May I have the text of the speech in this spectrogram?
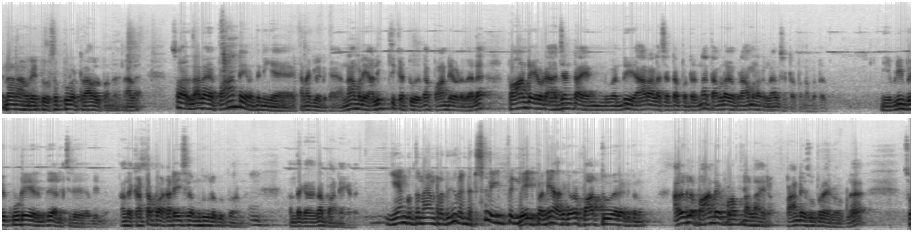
ஏன்னா நான் ஒரு எட்டு வருஷம் கூட ட்ராவல் பண்ணதுனால. ஸோ அதனால் பாண்டே வந்து நீங்கள் கணக்கில் எடுக்க அண்ணாமலை அழித்து கட்டுவது தான் பாண்டேயோட வேலை. பாண்டேயோட அஜெண்டா என் வந்து யாரால் செட்டப் பண்ணுறதுன்னா தமிழக பிராமணர்களால் செட்டப் பண்ணப்பட்டது. நீ எப்படியும் போய் கூடயே இருந்து அழிச்சிடு அப்படின்னு. அந்த கட்டப்பா கடைசியில் முதுகில் குத்துவாங்க. அந்த கதை தான் பாண்டிய கதை. ஏன் குத்துனான்றதுக்கு ரெண்டு வருஷம் வெயிட் பண்ணி. வெயிட் பண்ணி அதுக்கப்புறம் பார்ட் டூ வேறு எடுக்கணும். அதுக்குள்ளே பாண்டே பொழப்பு நல்லாயிரும். பாண்டே சூப்பராகிடுவாப்புல ஸோ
